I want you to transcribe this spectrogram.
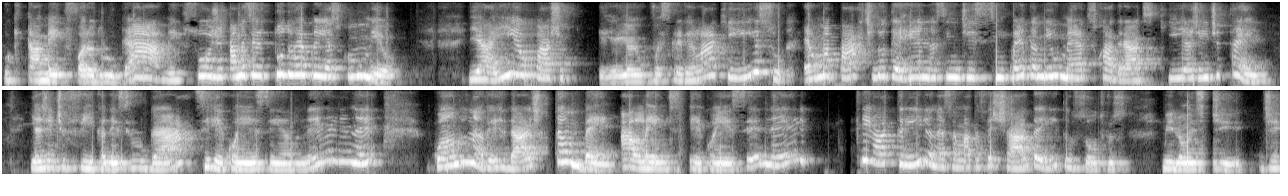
o que está meio fora do lugar, meio sujo e tal, mas eu tudo reconheço como meu. E aí eu acho, eu vou escrever lá que isso é uma parte do terreno assim de 50 mil metros quadrados que a gente tem. E a gente fica nesse lugar, se reconhecendo nele, né? Quando, na verdade, também, além de se reconhecer nele, criar trilha nessa mata fechada aí dos outros milhões de, de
